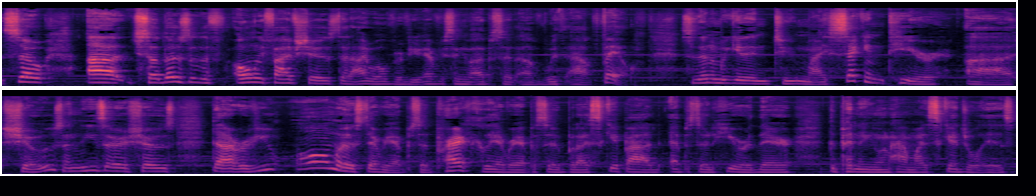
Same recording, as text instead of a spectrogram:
So, uh, so those are the only five shows that I will review every single episode of without fail. So then we get into my second tier uh, shows, and these are shows that I review almost every episode, practically every episode, but I skip out an episode here or there depending on how my schedule is.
